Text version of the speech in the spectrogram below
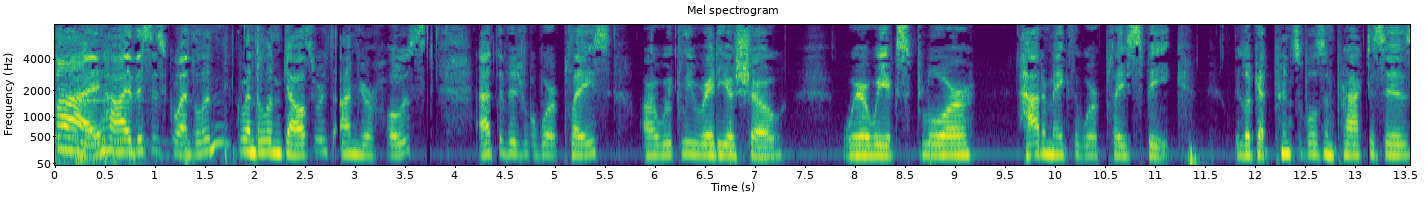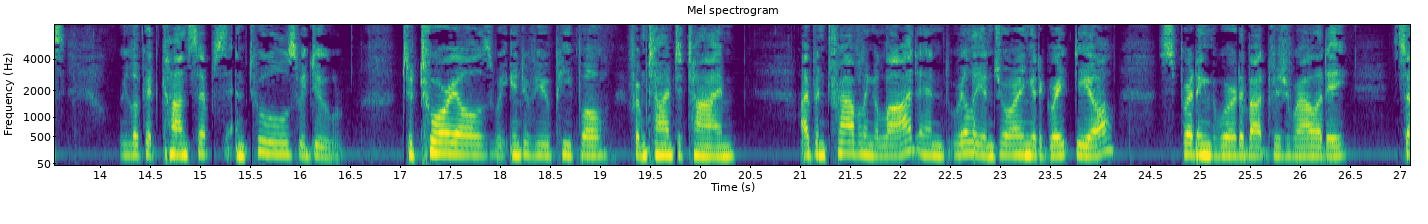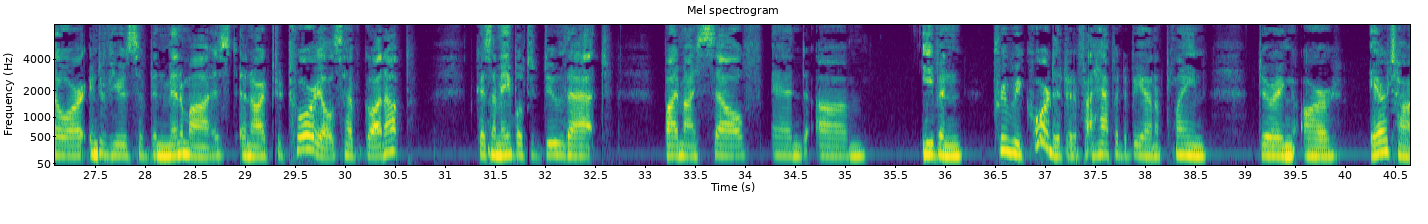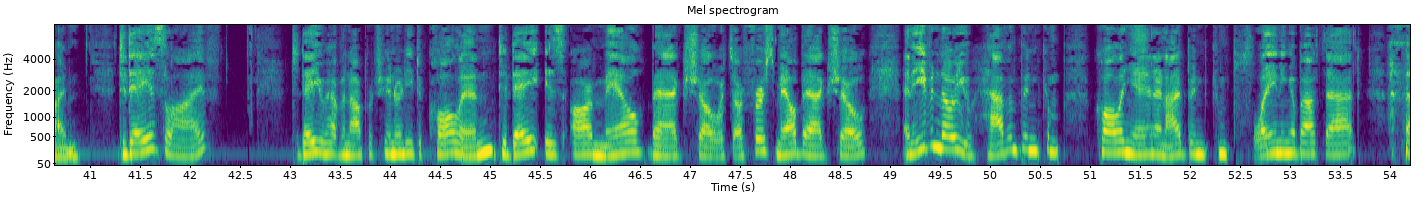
hi, hi, this is Gwendolyn, Gwendolyn Galsworth. I'm your host at the Visual Workplace, our weekly radio show where we explore how to make the workplace speak. We look at principles and practices. We look at concepts and tools. We do tutorials. We interview people from time to time. I've been traveling a lot and really enjoying it a great deal, spreading the word about visuality. So our interviews have been minimized and our tutorials have gone up because I'm able to do that by myself and um, even pre-recorded if I happen to be on a plane during our airtime. Today is live. Today you have an opportunity to call in. Today is our mailbag show. It's our first mailbag show. And even though you haven't been com- calling in and I've been complaining about that,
